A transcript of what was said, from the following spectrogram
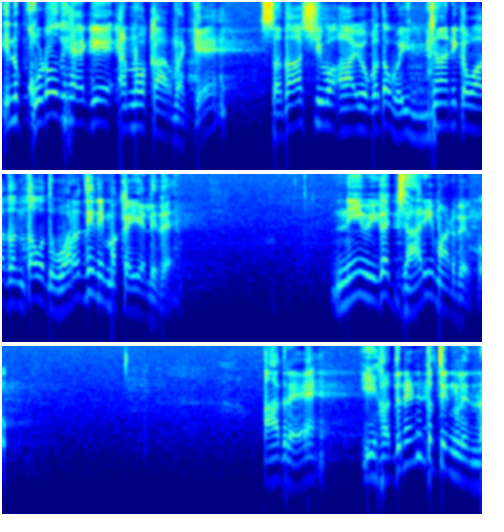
ಇನ್ನು ಕೊಡೋದು ಹೇಗೆ ಅನ್ನೋ ಕಾರಣಕ್ಕೆ ಸದಾಶಿವ ಆಯೋಗದ ವೈಜ್ಞಾನಿಕವಾದಂಥ ಒಂದು ವರದಿ ನಿಮ್ಮ ಕೈಯಲ್ಲಿದೆ. ನೀವೀಗ ಜಾರಿ ಮಾಡಬೇಕು. ಆದರೆ ಈ ಹದಿನೆಂಟು ತಿಂಗಳಿಂದ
